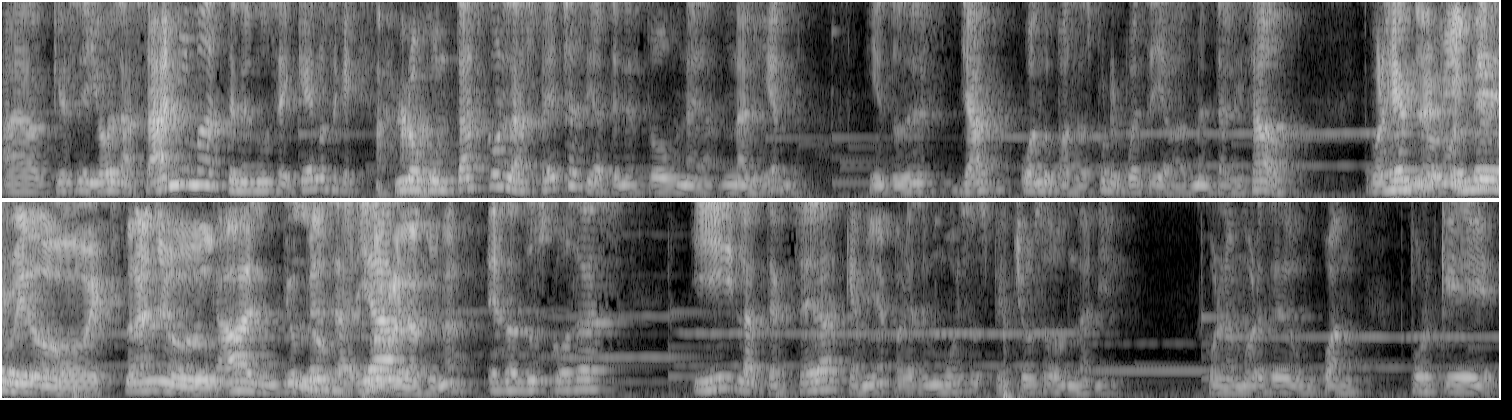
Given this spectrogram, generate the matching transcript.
a, qué sé yo, las ánimas, tenés no sé qué, no sé qué. Ajá. Lo juntas con las fechas y ya tenés toda una, una leyenda. Y entonces ya cuando pasas por el puente ya vas mentalizado. Por ejemplo, viene... ruido extraño. Cabal, yo lo- pensaría Lo relacionas. esas dos cosas. Y la tercera, que a mí me parece muy sospechoso, don Daniel, con la muerte de don Juan. Porque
